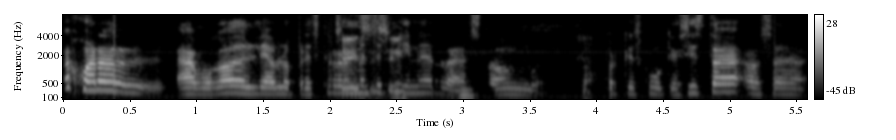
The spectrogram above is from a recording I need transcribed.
a jugar al abogado del diablo, pero es que realmente tiene razón, güey. Porque es como que si está, o sea,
